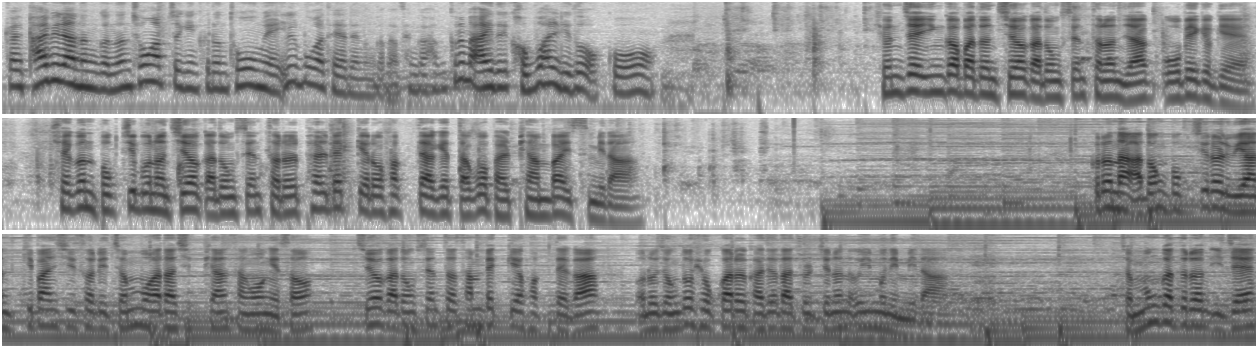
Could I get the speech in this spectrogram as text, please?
그러니까 밥이라는 거는 종합적인 그런 도움의 일부가 돼야 되는 거다 생각하고 그러면 아이들이 거부할 리도 없고 현재 인가받은 지역 아동센터는 약 500여 개. 최근 복지부는 지역 아동센터를 800개로 확대하겠다고 발표한 바 있습니다. 그러나 아동 복지를 위한 기반 시설이 전무하다시피 한 상황에서 지역 아동센터 300개 확대가 어느 정도 효과를 가져다 줄지는 의문입니다. 전문가들은 이제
